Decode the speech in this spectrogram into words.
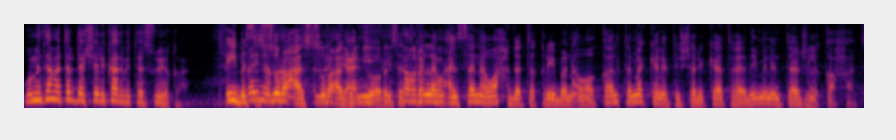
ومن ثم تبدأ الشركات بتسويقه. اي بس السرعه ال- السرعة يعني دكتور أنت تتكلم. عن سنة واحدة تقريبا أو أقل تمكنت الشركات هذه من إنتاج اللقاحات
